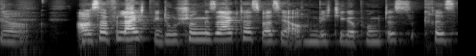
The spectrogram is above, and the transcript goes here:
Ja. Außer vielleicht, wie du schon gesagt hast, was ja auch ein wichtiger Punkt ist, Chris,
